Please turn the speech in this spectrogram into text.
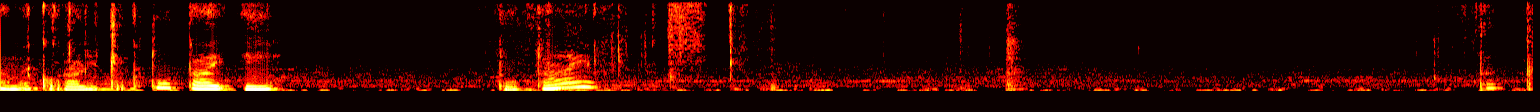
damy koraliczek tutaj i tutaj. Tak.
